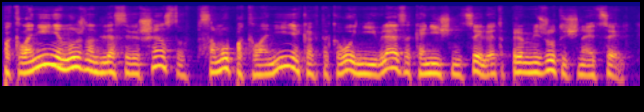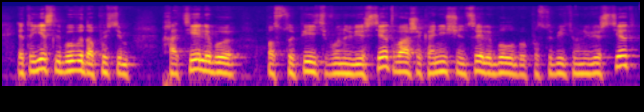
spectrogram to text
поклонение нужно для совершенства. Само поклонение как таковое не является конечной целью, это промежуточная цель. Это если бы вы, допустим, хотели бы поступить в университет, вашей конечной целью было бы поступить в университет,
